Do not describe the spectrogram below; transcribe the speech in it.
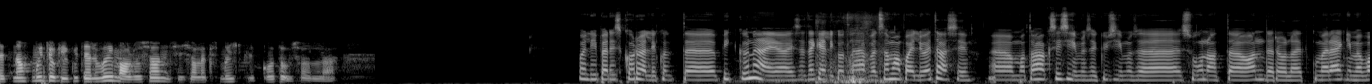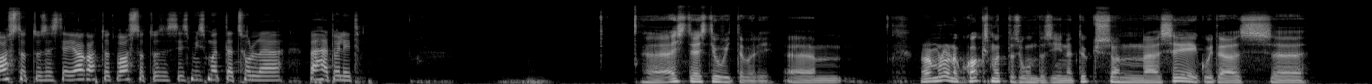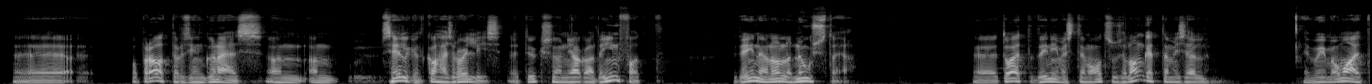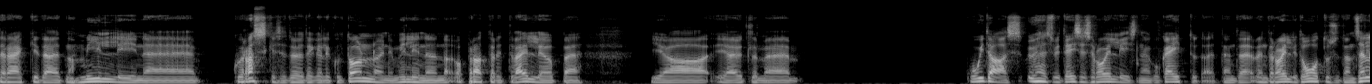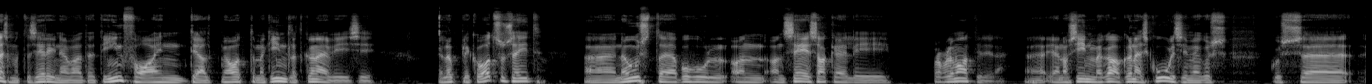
et noh, muidugi, kui teil võimalus on, siis oleks mõistlik kodus olla oli päris korralikult äh, pikk kõne ja see tegelikult läheb veel sama palju edasi. Äh, ma tahaks esimese küsimuse suunata Anderole, et kui me räägime vastutusest ja jagatud vastutusest, siis mis mõtted sulle pähe tulid? hästi-hästi äh, huvitav oli. Ähm, mul on nagu kaks mõttesuunda siin, et üks on see, kuidas operaator siin kõnes on, on selgelt kahes rollis, et üks on jagada infot ja teine on olla nõustaja. Äh, toetada inimest tema otsuse langetamisel. ja võime omaette rääkida, et noh, milline, kui raske see töö tegelikult on, on ju, milline on operaatorite väljaõpe ja, ja ütleme kuidas ühes või teises rollis nagu käituda, et nende, nende rollide ootused on selles mõttes erinevad, et infoandjalt me ootame kindlat kõneviisi ja lõplikke otsuseid. Äh, nõustaja puhul on, on see sageli problemaatiline ja noh, siin me ka kõnes kuulsime, kus, kus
